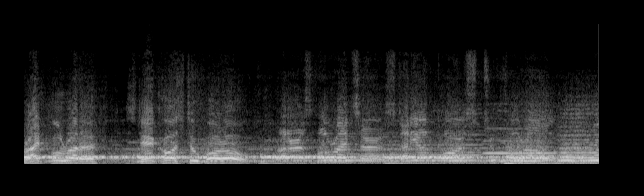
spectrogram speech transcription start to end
Right full rudder. Steer course 240. Rudder is full right, sir. Steady on course 240.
